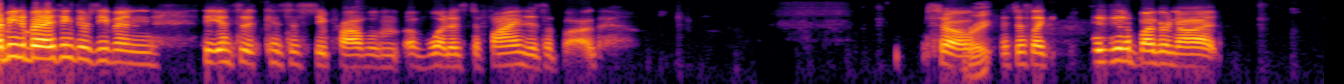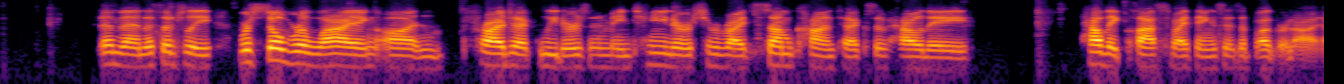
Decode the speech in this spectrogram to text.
I mean, but I think there's even the inconsistency problem of what is defined as a bug. So Right. it's just like, is it a bug or not? And then essentially, we're still relying on project leaders and maintainers to provide some context of how they, how they classify things as a bug or not.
